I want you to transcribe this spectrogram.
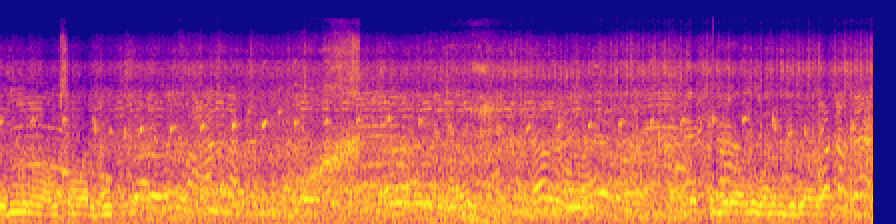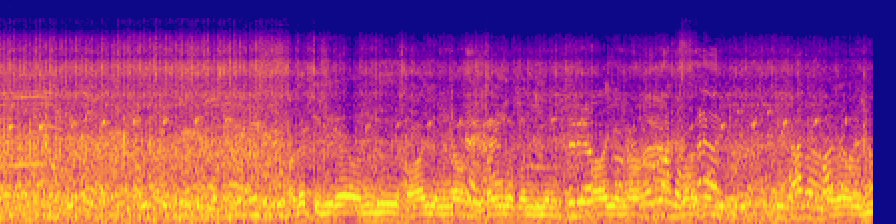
தெளிவு நல்ல அம்சமாக இருக்குது கீரை வந்து கொண்டு வந்துருக்காங்க. அகத்து கீரை வந்து ஹாய் அண்ணா தங்க பந்தியன் ஹாய் அண்ணா வணக்கம். அதாவது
